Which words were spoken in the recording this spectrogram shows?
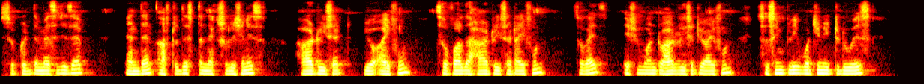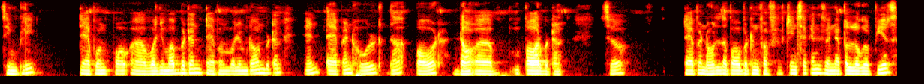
So quit the messages app. And then after this the next solution is hard reset your iphone. So for the hard reset iphone. So guys if you want to hard reset your iphone. So simply what you need to do is simply tap on uh, volume up button tap on volume down button and tap and hold the power down uh, power button. So tap and hold the power button for 15 seconds when apple logo appears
